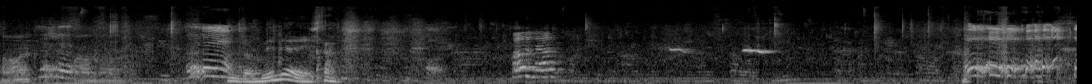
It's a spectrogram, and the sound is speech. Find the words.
co? Jak to się pada? Do mnie nie idź, tak. Ola! To kilka O,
